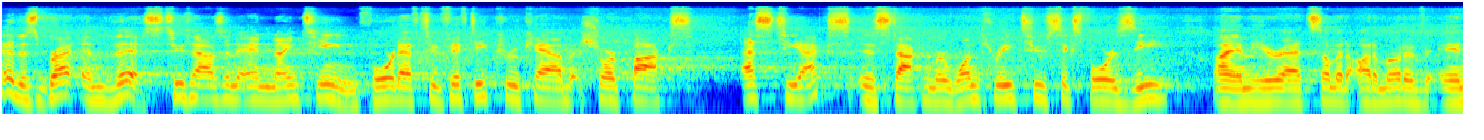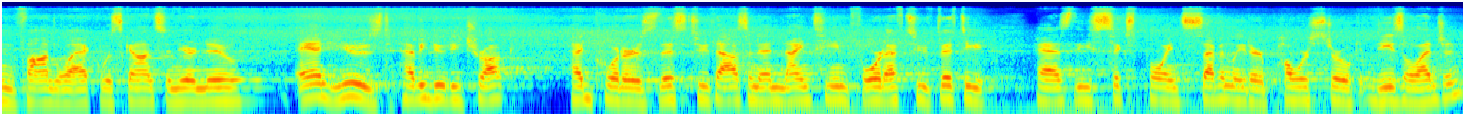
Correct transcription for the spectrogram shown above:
Hey, this is Brett, and this 2019 Ford F-250 Crew Cab Short Box STX is stock number 13264Z. I am here at Summit Automotive in Fond du Lac, Wisconsin, your new and used heavy-duty truck headquarters. This 2019 Ford F-250 has the 6.7 liter Power Stroke diesel engine.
